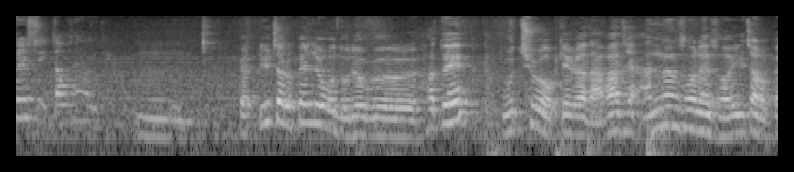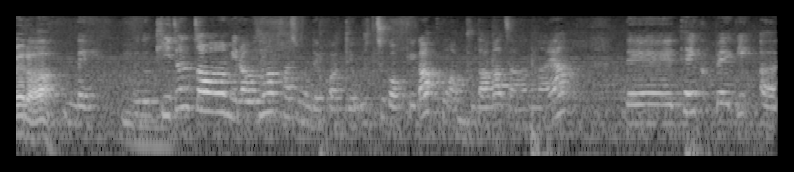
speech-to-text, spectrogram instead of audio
될 수 있다고 생각이 돼요. 음, 그러니까 일자로 빼려고 노력을 하되 우측 어깨가 나가지 않는 선에서 일자로 빼라. 네. 음. 그 기준점이라고 생각하시면 될 것 같아요. 우측 어깨가 공 앞으로 나가지 않나야 내 테이크백이 아,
